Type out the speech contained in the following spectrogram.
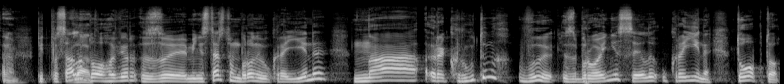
Так. Підписала Влад. договір з Міністерством оборони України на рекрутинг в Збройні Сили України. Тобто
